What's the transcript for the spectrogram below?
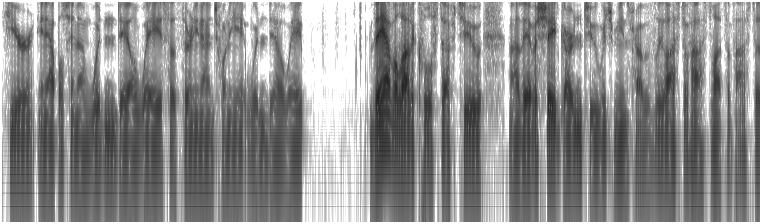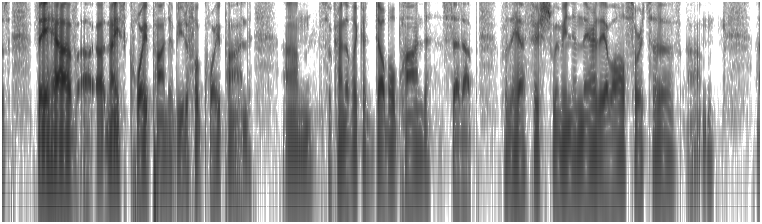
here in Appleton on Woodendale Way, so 3928 Woodendale Way. They have a lot of cool stuff too. Uh, they have a shade garden too, which means probably lots of host- lots of hostas. They have a, a nice koi pond, a beautiful koi pond. Um, so kind of like a double pond setup where they have fish swimming in there. They have all sorts of um, uh,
